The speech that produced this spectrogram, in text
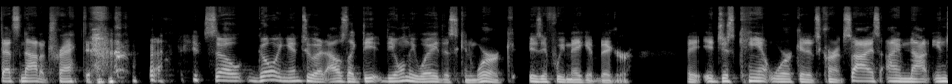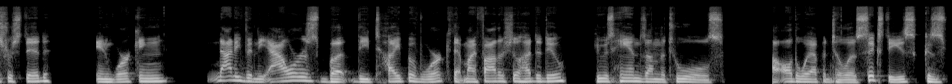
that's not attractive. so, going into it, I was like, the, the only way this can work is if we make it bigger. It, it just can't work at its current size. I'm not interested in working, not even the hours, but the type of work that my father still had to do. He was hands on the tools uh, all the way up until his 60s because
